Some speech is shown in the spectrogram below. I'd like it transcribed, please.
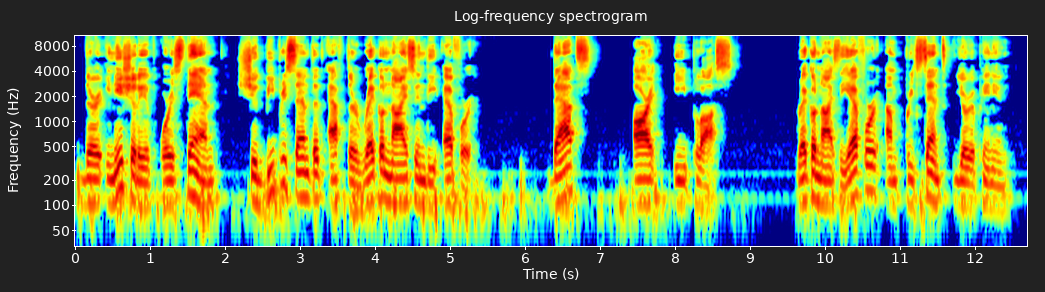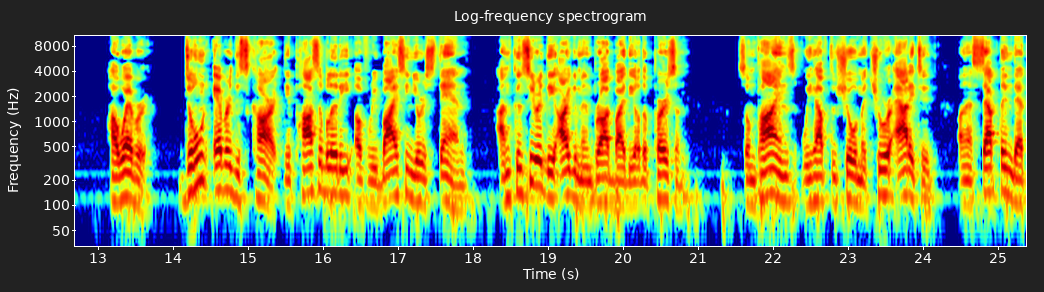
their initiative or stand should be presented after recognizing the effort. That's RE. plus. Recognize the effort and present your opinion. However, don't ever discard the possibility of revising your stand and consider the argument brought by the other person. Sometimes we have to show a mature attitude on accepting that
